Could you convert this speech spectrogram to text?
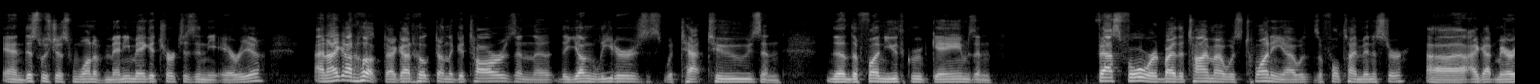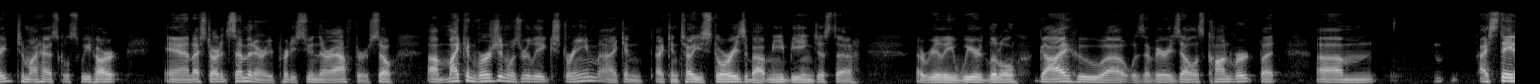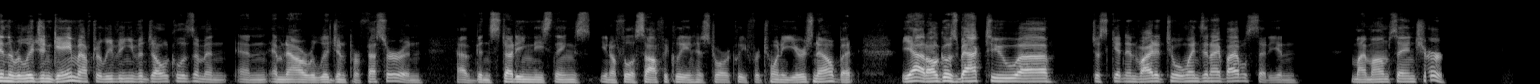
and this was just one of many mega churches in the area. And I got hooked. I got hooked on the guitars and the the young leaders with tattoos and the the fun youth group games. And fast forward, by the time I was 20, I was a full time minister. Uh, I got married to my high school sweetheart and I started seminary pretty soon thereafter. So um, my conversion was really extreme. I can I can tell you stories about me being just a a really weird little guy who uh, was a very zealous convert, but um, I stayed in the religion game after leaving evangelicalism, and and am now a religion professor and have been studying these things, you know, philosophically and historically for 20 years now. But yeah, it all goes back to uh, just getting invited to a Wednesday night Bible study and my mom saying, "Sure."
